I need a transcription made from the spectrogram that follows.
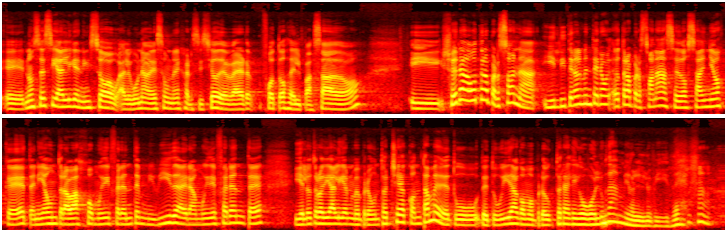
Eh, no sé si alguien hizo alguna vez un ejercicio de ver fotos del pasado. Y yo era otra persona, y literalmente era otra persona hace dos años que tenía un trabajo muy diferente, mi vida era muy diferente. Y el otro día alguien me preguntó, che, contame de tu, de tu vida como productora. Le digo, boluda, me olvidé.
